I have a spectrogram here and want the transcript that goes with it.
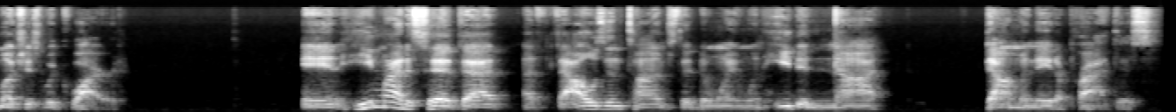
much is required. And he might have said that a thousand times to Dwyane when he did not dominate a practice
